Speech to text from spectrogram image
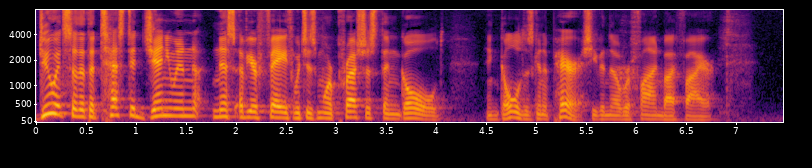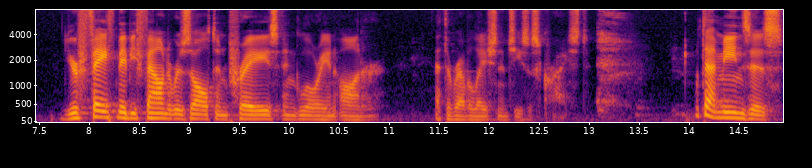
Do it so that the tested genuineness of your faith, which is more precious than gold, and gold is going to perish even though refined by fire, your faith may be found to result in praise and glory and honor at the revelation of Jesus Christ. What that means is,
